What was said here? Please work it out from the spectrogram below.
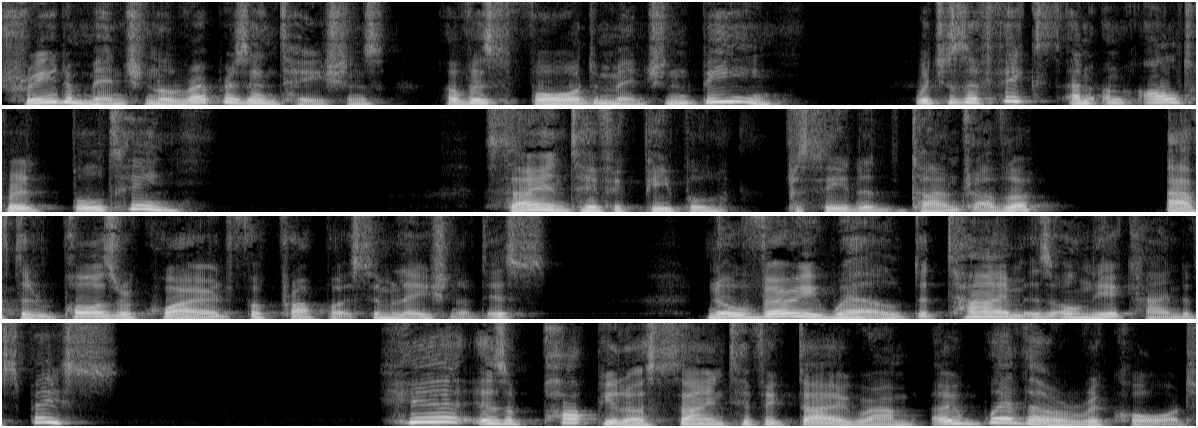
three dimensional representations of his four dimension being, which is a fixed and unalterable thing. Scientific people, proceeded the time traveller, after the pause required for proper assimilation of this, know very well that time is only a kind of space. Here is a popular scientific diagram, a weather record.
